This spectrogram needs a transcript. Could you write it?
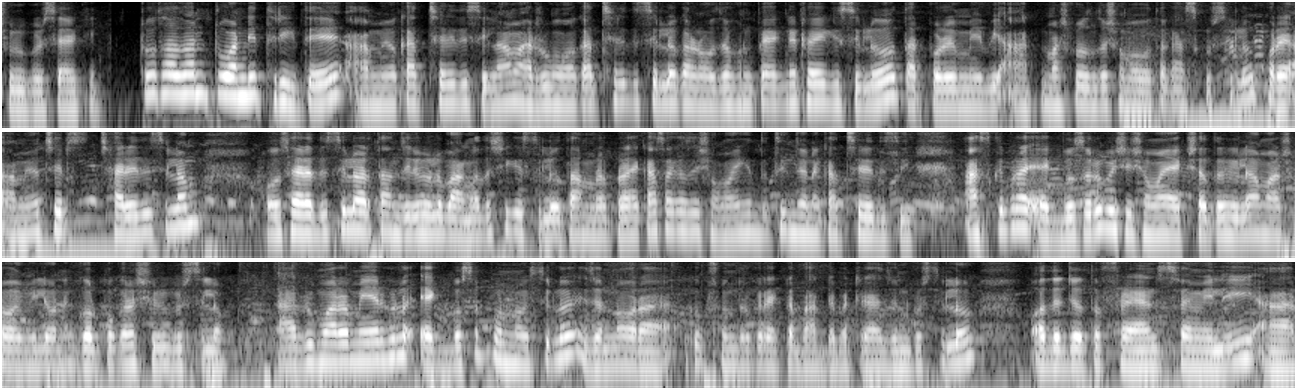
শুরু করছি আর কি। টু থাউজেন্ড টোয়েন্টি থ্রিতে আমিও কাজ ছেড়ে দিছিলাম আর রুমও কাজ ছেড়ে দিছিল, কারণ ও যখন প্রেগনেন্ট হয়ে গেছিল, তারপরে মেবি আট মাস পর্যন্ত সম্ভবত কাজ করছিল। পরে আমিও ছেড়ে- ছাড়িয়ে দিছিলাম, ও ছেড়ে দিছিল আর তানজিরি হলো বাংলাদেশে গেছিল, তো আমরা প্রায় কাছাকাছি সময় কিন্তু তিনজনে কাজ ছেড়ে দিছি। আজকে প্রায় এক বছরও বেশি সময় একসাথে হইলাম আর সবাই মিলে অনেক গল্প করা শুরু করছিল। আর রুমার মেয়ের হলো এক বছর পূর্ণ হয়েছিল এই জন্য ওরা খুব সুন্দর করে একটা বার্থডে পার্টির আয়োজন করছিল। ওদের যত ফ্রেন্ডস ফ্যামিলি আর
